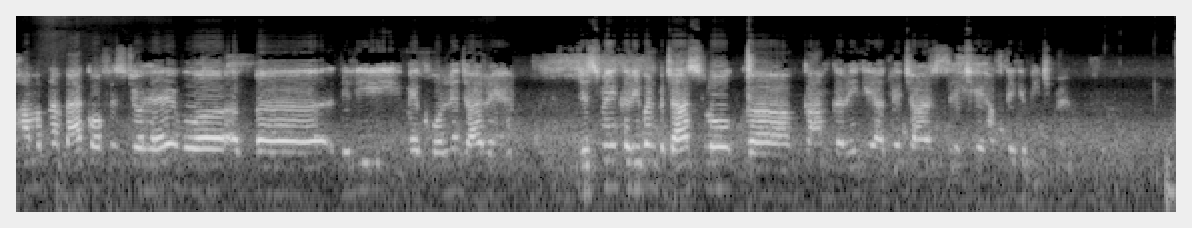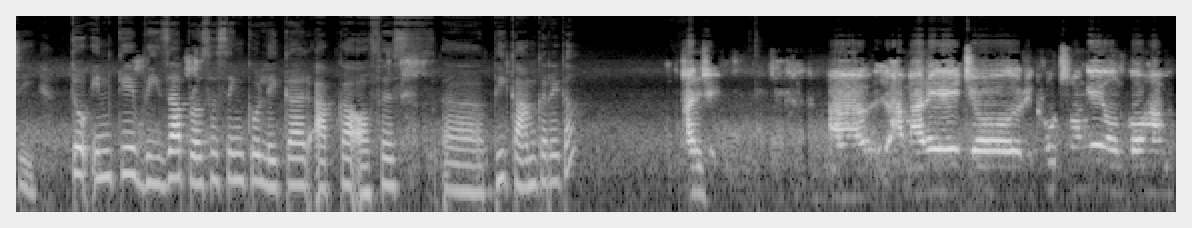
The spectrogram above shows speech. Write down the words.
हम अपना बैक ऑफ़िस जो है वो अब दिल्ली में खोलने जा रहे हैं जिसमें करीबन 50 लोग काम करेंगे अगले चार से छह हफ़्ते के बीच में जी तो इनके वीज़ा प्रोसेसिंग को लेकर आपका ऑफ़िस भी काम करेगा? हाँ जी। आ, हमारे जो रिक्रूट्स होंगे उनको हम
